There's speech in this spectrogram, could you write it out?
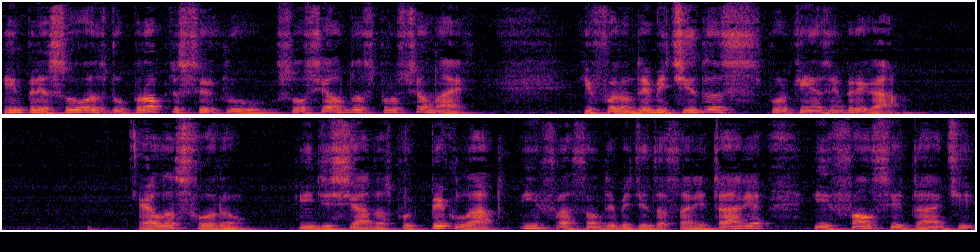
em pessoas do próprio círculo social dos profissionais, que foram demitidas por quem as empregava. Elas foram indiciadas por peculato, infração de medida sanitária e falsidade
